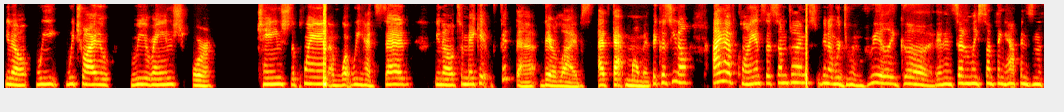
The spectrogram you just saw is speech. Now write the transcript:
you know, we, we try to rearrange or change the plan of what we had said, you know, to make it fit that their lives at that moment. Because, you know, I have clients that sometimes, you know, we're doing really good and then suddenly something happens in the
